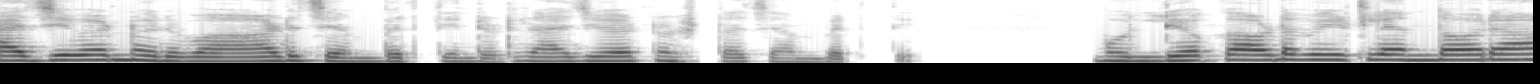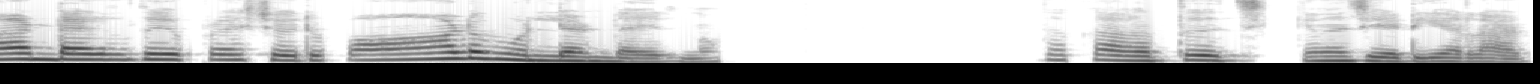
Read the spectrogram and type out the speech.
രാജീവേട്ടന് ഒരുപാട് ചെമ്പരത്തി ഉണ്ട് കേട്ടോ. രാജീവേട്ടനും ഇഷ്ടമാണ് ചെമ്പരത്തി. മുല്ലയൊക്കെ അവിടെ വീട്ടിൽ എന്തോരാ ഉണ്ടായിരുന്നത് ഇപ്രാവശ്യം ഒരുപാട് മുല്ല ഉണ്ടായിരുന്നു. ഇതൊക്കെ അകത്ത് വെച്ചിരിക്കുന്ന ചെടികളാണ്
